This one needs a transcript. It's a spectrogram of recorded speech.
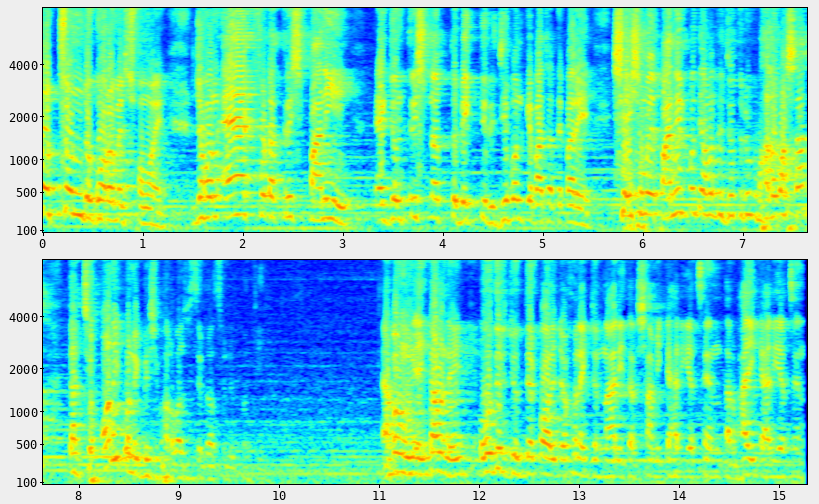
প্রচণ্ড গরমের সময়, যখন এক ফোঁটা ত্রিশ পানি একজন তৃষ্ণার্ত ব্যক্তির জীবনকে বাঁচাতে পারে, সেই সময় পানির প্রতি আমাদের যতটুকু ভালোবাসা, তার চেয়ে অনেক অনেক বেশি ভালোবাসা ছিল রাসুলের প্রতি। এবং এই কারণে ওদের যুদ্ধের পরে যখন একজন নারী তার স্বামীকে হারিয়েছেন, তার ভাইকে হারিয়েছেন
